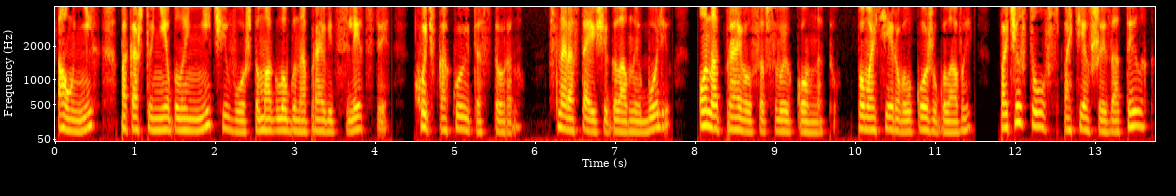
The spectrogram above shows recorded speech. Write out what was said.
а у них пока что не было ничего, что могло бы направить следствие хоть в какую-то сторону. С нарастающей головной болью он отправился в свою комнату, помассировал кожу головы, почувствовал вспотевший затылок,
